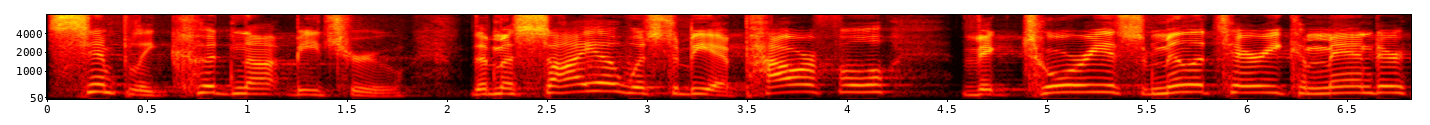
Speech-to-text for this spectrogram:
simply could not be true. The Messiah was to be a powerful, victorious military commander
